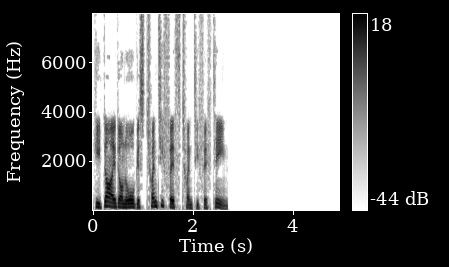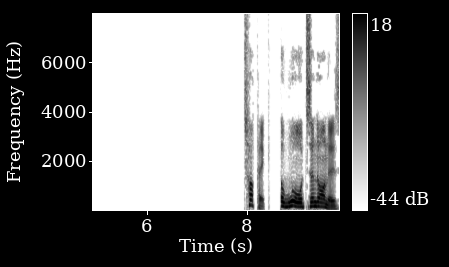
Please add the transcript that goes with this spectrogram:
He died on August 25, 2015. Topic: Awards and honors.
